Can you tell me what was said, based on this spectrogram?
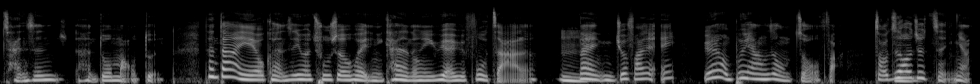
产生很多矛盾，但当然也有可能是因为出社会，你看的东西越来越复杂了，嗯，那你就发现哎，原来我不一样这种走法，早知道就怎样，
